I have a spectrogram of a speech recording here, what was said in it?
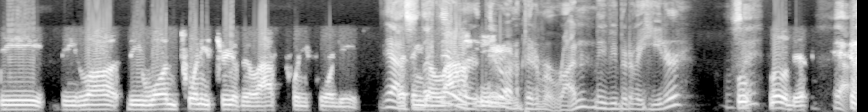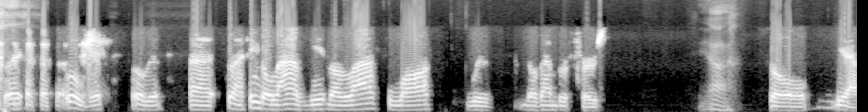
they they lost they won twenty three of their last twenty four games. Yeah, I so think like the they, last were, they were on a bit of a run, maybe a bit of a heater. We'll A little bit, Yeah, right? a little bit, a little bit. Uh, so I think the last game, the last loss was November first. Yeah, So yeah,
